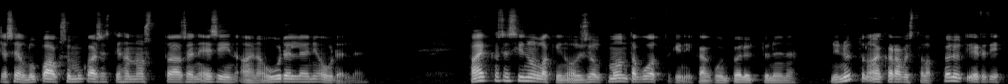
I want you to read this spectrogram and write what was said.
Ja sen lupauksen mukaisesti hän nostaa sen esiin aina uudelleen ja uudelleen. Vaikka se sinullakin olisi ollut monta vuottakin ikään kuin pölyttyneenä, niin nyt on aika ravistella pölyt irti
